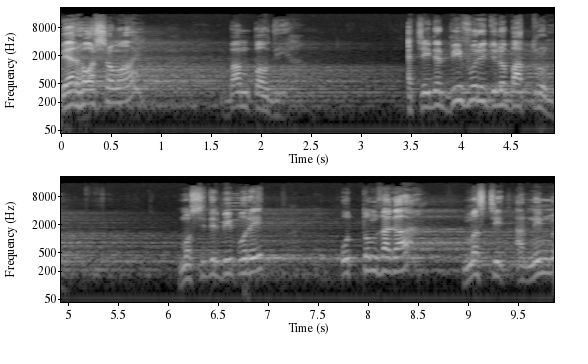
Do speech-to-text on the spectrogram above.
বের হওয়ার সময় বাম পাও দিয়া। আচ্ছা এটার বিপরীত হলো বাথরুম। মসজিদের বিপরীত উত্তম জায়গা মসজিদ আর নিম্ন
